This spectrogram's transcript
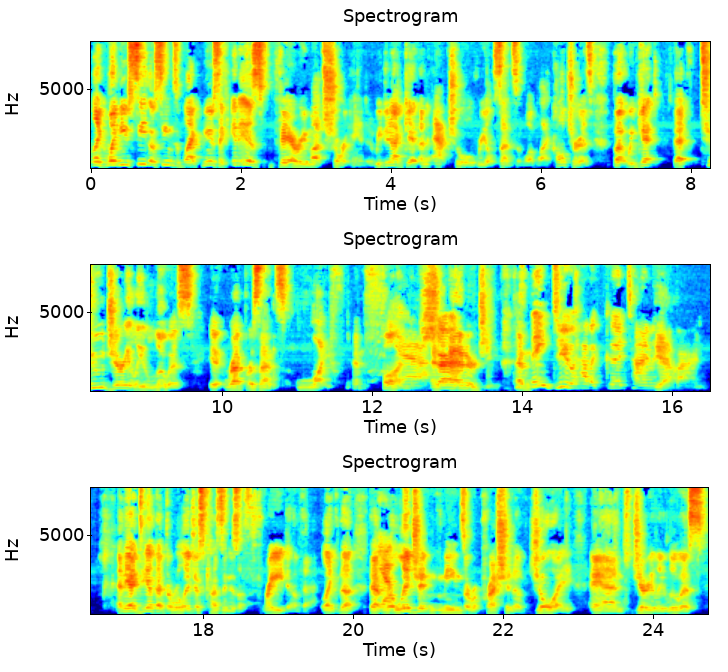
like when you see those scenes of black music, it is very much shorthanded. We do not get an actual real sense of what black culture is, but we get that to Jerry Lee Lewis, it represents life and fun Yeah. and Sure. energy and they do have a good time in Yeah. that barn. and the idea that the religious cousin is afraid of that like the that Yeah. religion means a repression of joy and jerry lee lewis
